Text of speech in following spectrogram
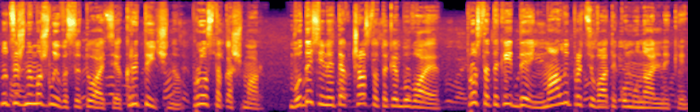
Ну це ж неможлива ситуація, критична, просто кошмар. В Одесі не так часто таке буває. Просто такий день мали працювати комунальники.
